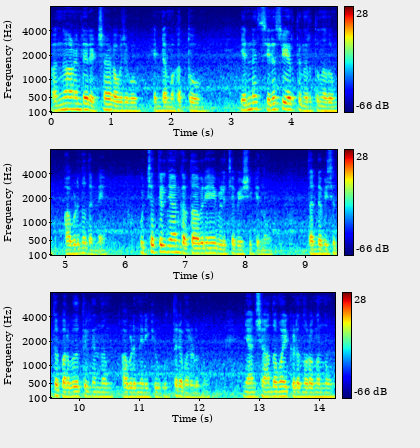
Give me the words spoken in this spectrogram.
അങ്ങാണെന്റെ രക്ഷാകവചവും എന്റെ മഹത്വവും. എന്നെ ശിരസുയർത്തി നിർത്തുന്നതും അവിടുന്ന് തന്നെ. ഉച്ചത്തിൽ ഞാൻ കർത്താവിനെ വിളിച്ചപേക്ഷിക്കുന്നു. തന്റെ വിശുദ്ധ പർവതത്തിൽ നിന്നും അവിടുന്ന് എനിക്ക് ഉത്തരമരളുന്നു. ഞാൻ ശാന്തമായി കിടന്നുറങ്ങുന്നു.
